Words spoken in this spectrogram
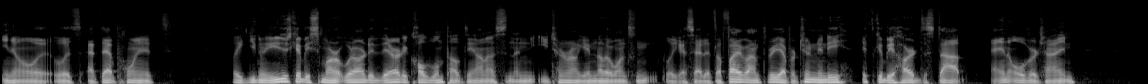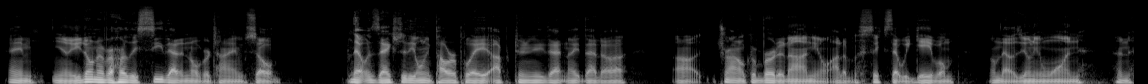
you know, it was at that point. It's like you know, you just gotta be smart. We already they already called one penalty on us, and then you turn around and get another one. So like I said, it's a five on three opportunity. It's gonna be hard to stop in overtime, and you know, you don't ever hardly see that in overtime. So that was actually the only power play opportunity that night that uh, uh, Toronto converted on. You know, out of the six that we gave them. Um, that was the only one, and,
